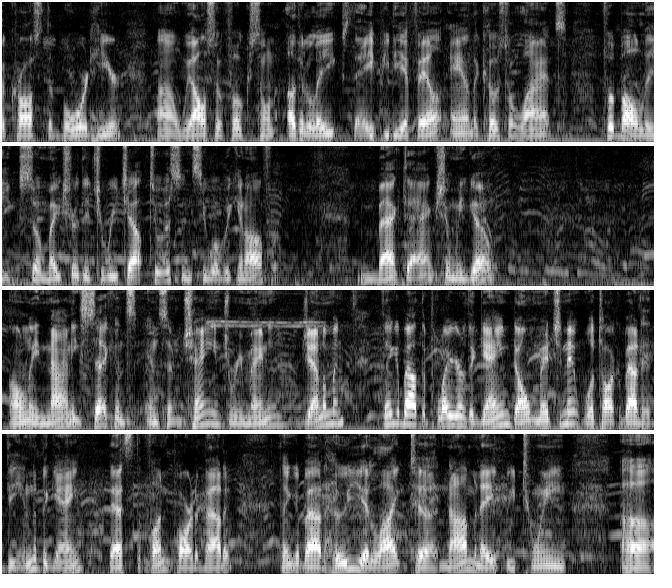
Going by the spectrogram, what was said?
across the board here. Uh, we also focus on other leagues, the APDFL and the Coastal Alliance Football League. So make sure that you reach out to us and see what we can offer. Back to action we go. Only 90 seconds and some change remaining. Gentlemen, think about the player of the game. Don't mention it. We'll talk about it at the end of the game. That's the fun part about it. Think about who you'd like to nominate between uh,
